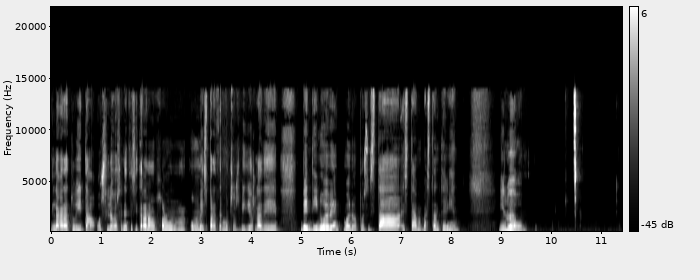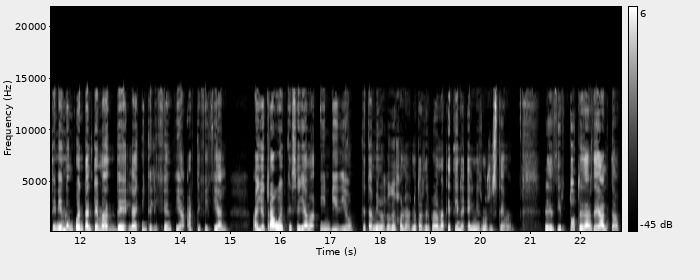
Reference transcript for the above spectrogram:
la, gratuita, o si lo vas a necesitar a lo mejor un, un, mes para hacer muchos vídeos, la de 29, bueno, pues está, está bastante bien. Y luego, teniendo en cuenta el tema de la inteligencia artificial, hay otra web que se llama InVideo, que también os lo dejo en las notas del programa, que tiene el mismo sistema. Es decir, tú te das de alta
